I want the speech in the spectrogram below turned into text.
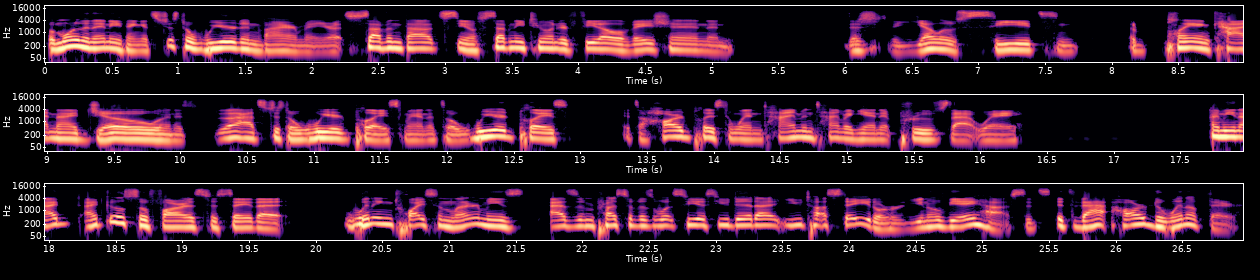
But more than anything, it's just a weird environment. You're at 7,000, you know, 7,200 feet elevation, and there's the yellow seats, and they're playing Cotton Eye Joe, and it's that's just a weird place, man. It's a weird place. It's a hard place to win. Time and time again, it proves that way. I mean, I'd I'd go so far as to say that winning twice in Laramie is as impressive as what CSU did at Utah State or you know Viejas. It's it's that hard to win up there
